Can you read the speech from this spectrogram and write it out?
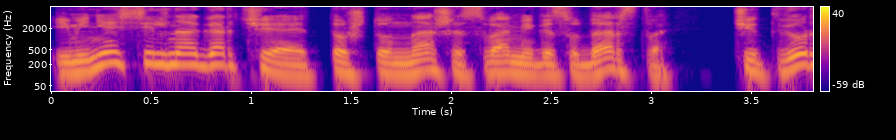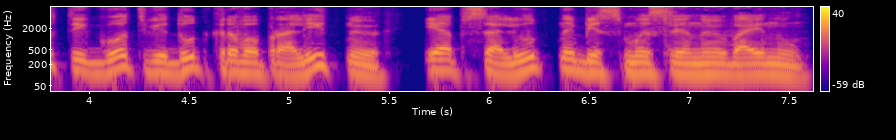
и меня сильно огорчает то, что наши с вами государства четвертый год ведут кровопролитную и абсолютно бессмысленную войну.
